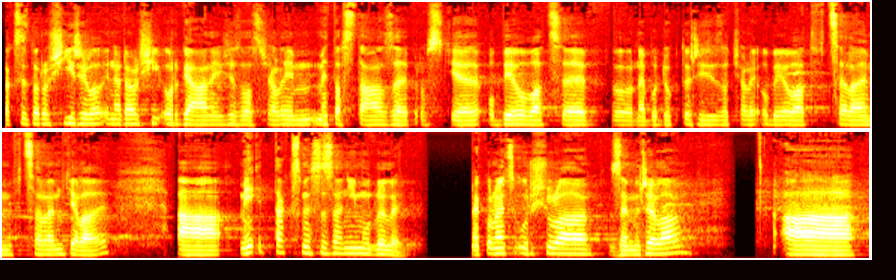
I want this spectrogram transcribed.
Tak se to rozšířilo i na další orgány, že začaly metastáze prostě objevovat se, nebo doktoři začali objevovat v celém, v celém těle. A my i tak jsme se za ní modlili. Nakonec Uršula zemřela a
